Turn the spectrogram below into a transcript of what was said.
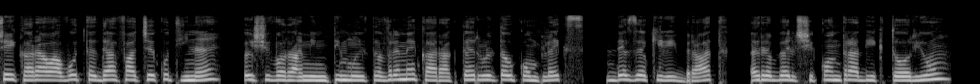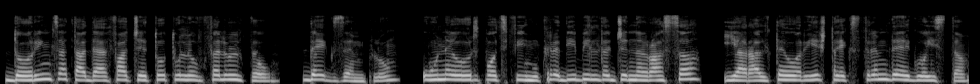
Cei care au avut de a face cu tine, își vor aminti multă vreme caracterul tău complex, dezechilibrat, rebel și contradictoriu, dorința ta de a face totul în felul tău. De exemplu, uneori poți fi incredibil de generoasă, iar alteori ești extrem de egoistă.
